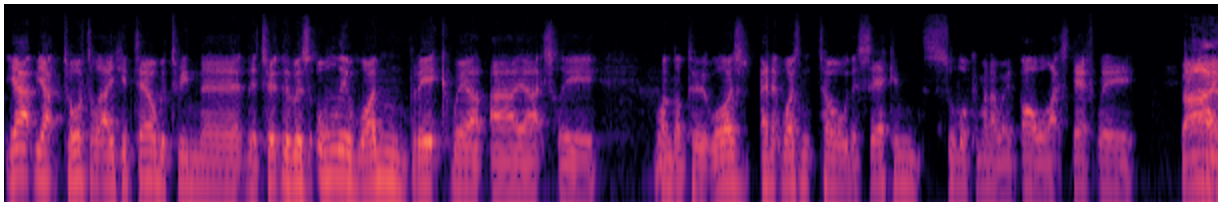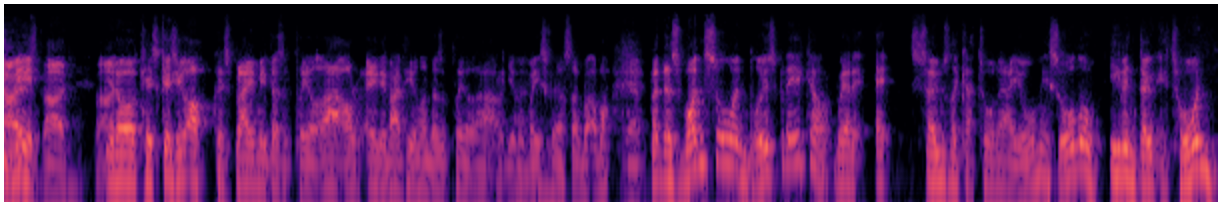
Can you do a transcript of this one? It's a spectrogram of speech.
Yeah, yeah, totally. I could tell between the the two. There was only one break where I actually wondered who it was, and it wasn't till the second solo came in. I went, "Oh, well, that's definitely." Aye, aye, aye, aye. You know, because because you oh, because Brian May doesn't play like that, or Eddie Van Halen doesn't play like that, or you know, vice versa, whatever. Yeah. But there's one solo in Bluesbreaker where it, it sounds like a Tony Iommi solo, even down to tone.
